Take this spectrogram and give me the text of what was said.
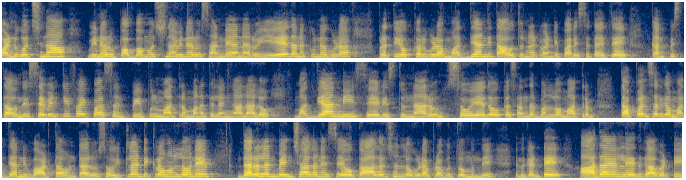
పండుగ వచ్చినా వినరు పబ్బం వచ్చినా వినరు సండే అన్నారు ఏదనకున్నా కూడా ప్రతి ఒక్కరు కూడా మద్యాన్ని తాగుతున్నటువంటి పరిస్థితి అయితే కనిపిస్తూ ఉంది. సెవెంటీ ఫైవ్ పర్సెంట్ పీపుల్ మాత్రం మన తెలంగాణలో మద్యాన్ని సేవిస్తున్నారు. సో ఏదో ఒక సందర్భంలో మాత్రం తప్పనిసరిగా మద్యాన్ని వాడుతూ ఉంటారు. సో ఇట్లాంటి క్రమంలోనే ధరలను పెంచాలనేసి ఒక ఆలోచనలో కూడా ప్రభుత్వం ఉంది. ఎందుకంటే ఆదాయం లేదు కాబట్టి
